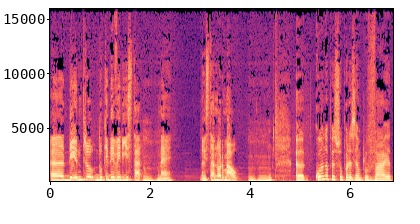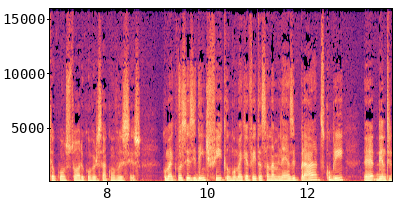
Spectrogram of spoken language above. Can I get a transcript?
ah, dentro do que deveria estar, né? Não está normal. Uhum. Ah, quando a pessoa, por exemplo, vai até o consultório conversar com vocês, Como é que vocês identificam? Como é que é feita essa anamnese para descobrir, né, dentre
